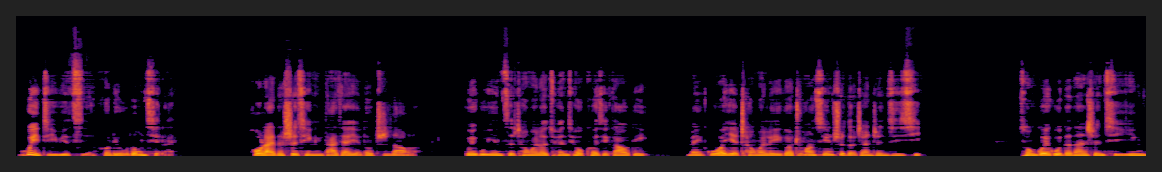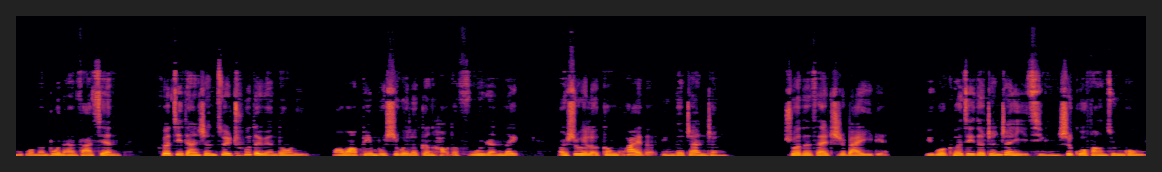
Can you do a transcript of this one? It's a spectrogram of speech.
汇集于此和流动起来。后来的事情大家也都知道了，硅谷因此成为了全球科技高地，美国也成为了一个创新式的战争机器。从硅谷的诞生起因，我们不难发现，科技诞生最初的原动力往往并不是为了更好的服务人类，而是为了更快的赢得战争。说的再直白一点，一国科技的真正引擎是国防军工，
